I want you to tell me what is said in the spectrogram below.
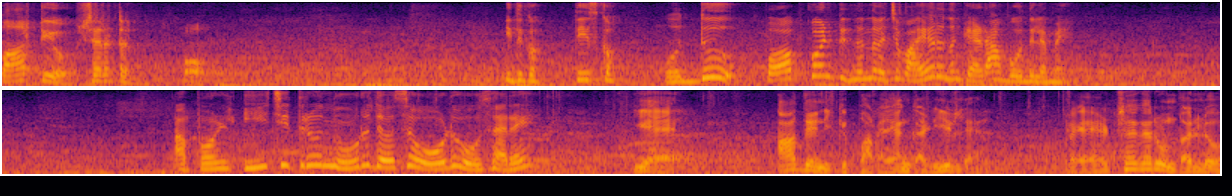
പാർട്ടിയോ? ഷെരട്ടൻ ഓ. ഇതുകോ തീസ്കോ ഒതു പോപ്കോൺ തിന്നെന്ന് വെച്ച് വയറൊന്നും കേടാൻ പോകുന്നില്ലമ്മേ. അപ്പോൾ ഈ ചിത്രവും നൂറ് ദിവസം ഓടുവോ സാറേ? ഏ അതെനിക്ക് പറയാൻ കഴിയില്ല. പ്രേക്ഷകരുണ്ടല്ലോ.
